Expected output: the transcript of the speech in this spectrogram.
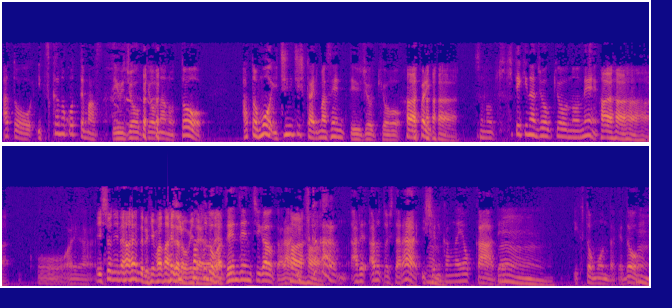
あと5日残ってますっていう状況なのと、あともう1日しかありませんっていう状況。い。やっぱり、はその危機的な状況のねい、はいはいはこう、あれが、い。一緒に悩んでる暇ないだろうみたいな、ね。迫度が全然違うから、はいはい5日間あれあるとしたら一緒に考えようかでうん。行くと思うんだけど、うん。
